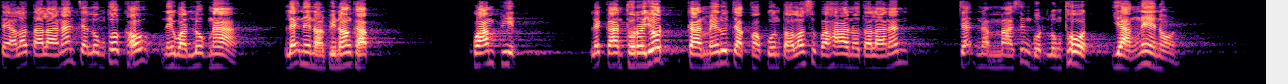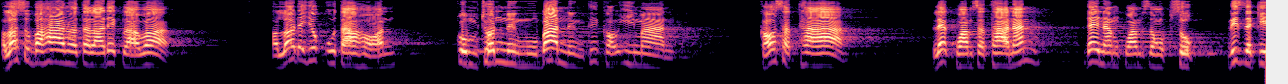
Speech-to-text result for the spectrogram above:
แต่อัลลอฮ์ตาลานั้นจะลงโทษเขาในวันโลกหน้า และแน่นอนพี่น้องครับ ความผิดและการทรยศการไม่รู้จักขอบคุณต่ออัลลอฮ์สุบฮานุตาลานั้น จะนำมาซึ่งบทลงโทษอย่างแน่นอนอัลลอฮ์สุบฮานุตาลาได้กล่าวว่าอัลลอฮ์ได้ยกอุตาหรณ์กลุ่มชนหนึ่งหมู่บ้านหนึ่งที่เขาอีมาน เขาศรัทธา และความศรัทธานั้นได้นำความสงบสุขริสกี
